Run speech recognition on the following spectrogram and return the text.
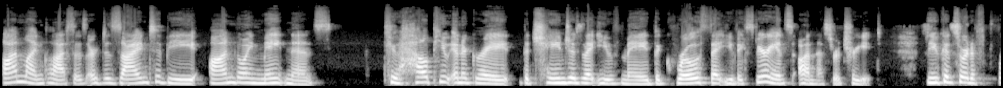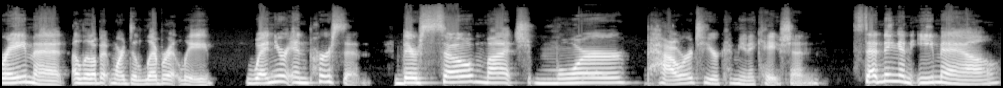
online classes are designed to be ongoing maintenance to help you integrate the changes that you've made, the growth that you've experienced on this retreat. So you can sort of frame it a little bit more deliberately when you're in person. There's so much more power to your communication. Sending an email,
